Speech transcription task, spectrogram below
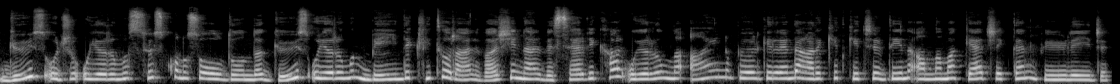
Göğüs ucu uyarımı söz konusu olduğunda göğüs uyarımın beyinde klitoral, vajinal ve servikal uyarımla aynı bölgelerinde hareket geçirdiğini anlamak gerçekten büyüleyici.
